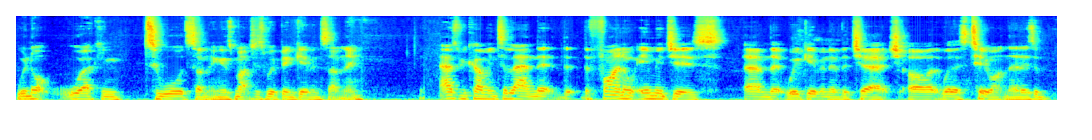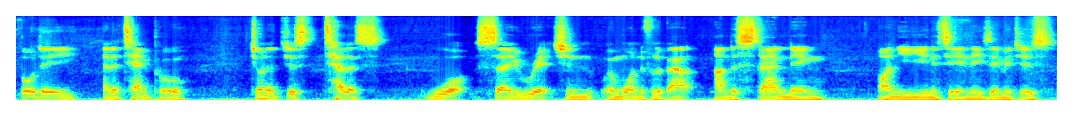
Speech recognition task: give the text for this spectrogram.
we're not working towards something as much as we've been given something. As we come into land, the, the, the final images um, that we're given of the church are well, there's two, aren't there? There's a body and a temple. Do you want to just tell us what's so rich and, and wonderful about understanding our new unity in these images?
